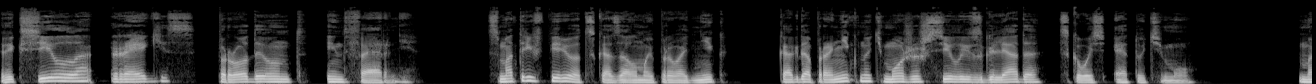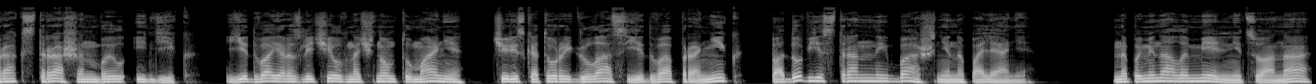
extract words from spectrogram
Вексилла регис продеунт инферни. Смотри вперед, сказал мой проводник, когда проникнуть можешь силой взгляда сквозь эту тьму. Мрак страшен был и дик. Едва я различил в ночном тумане через который глаз едва проник, подобие странной башни на поляне. Напоминала мельницу она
